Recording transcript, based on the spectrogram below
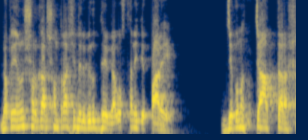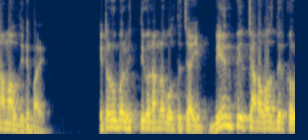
ডক্টর ইউনুস সরকার সন্ত্রাসীদের বিরুদ্ধে ব্যবস্থা নিতে পারে, যে কোনো চাপ তারা সামাল দিতে পারে। এটার উপর ভিত্তি করে আমরা বলতে চাই, বিএনপির চাঁদাবাজদেরকেও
